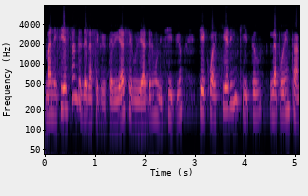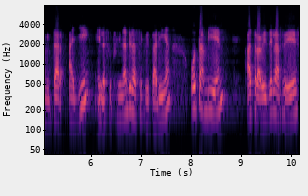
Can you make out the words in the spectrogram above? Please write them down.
Manifiestan desde la Secretaría de Seguridad del municipio que cualquier inquietud la pueden tramitar allí, en las oficinas de la Secretaría, o también a través de las redes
